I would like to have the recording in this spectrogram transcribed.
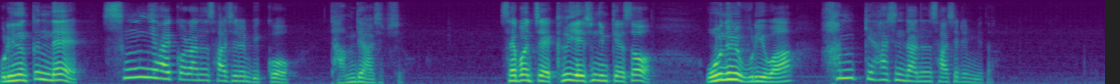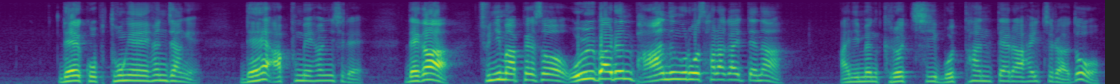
우리는 끝내 승리할 거라는 사실을 믿고 담대하십시오. 세 번째, 그 예수님께서 오늘 우리와 함께 하신다는 사실입니다. 내 고통의 현장에, 내 아픔의 현실에, 내가 주님 앞에서 올바른 반응으로 살아갈 때나 아니면 그렇지 못한 때라 할지라도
